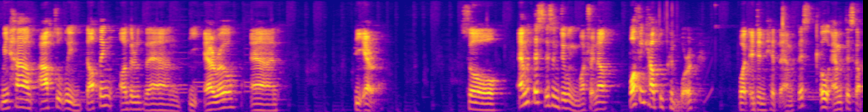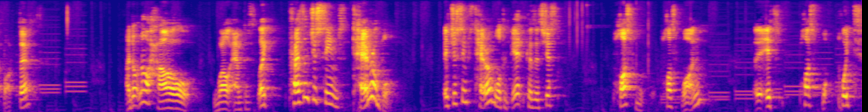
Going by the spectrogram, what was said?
We have absolutely nothing other than the arrow and the arrow. So amethyst isn't doing much right now. Buffing Halberd could work, but it didn't hit the amethyst. Oh, amethyst got buffed there. I don't know how well emphasized. Like present just seems terrible. It just seems terrible to get because it's just plus plus one. It's plus point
